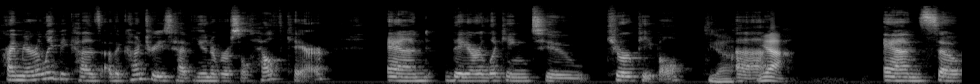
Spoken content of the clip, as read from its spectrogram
primarily because other countries have universal health care and they are looking to cure people. Yeah. Uh, yeah. And so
